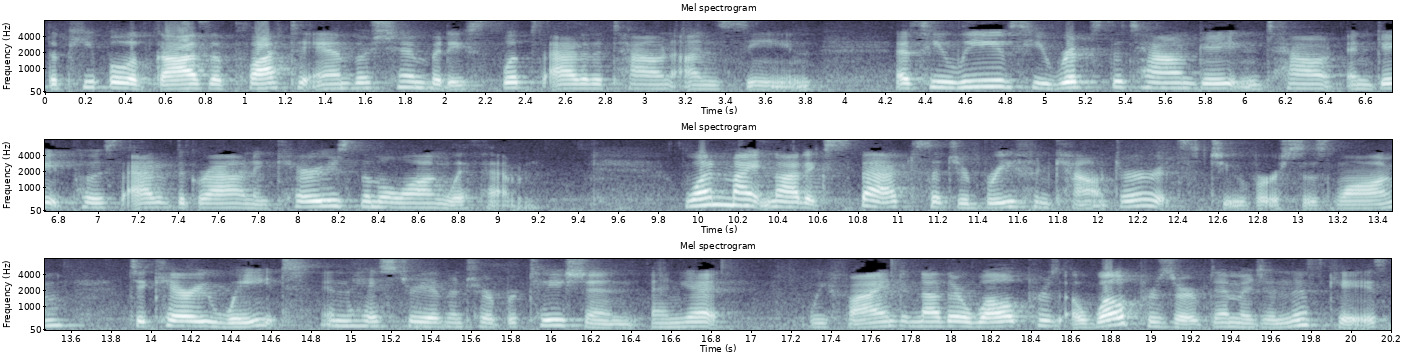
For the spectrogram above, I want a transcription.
the people of Gaza plot to ambush him, but he slips out of the town unseen. As he leaves, he rips the town gate and, town, and gateposts out of the ground and carries them along with him. One might not expect such a brief encounter, it's two verses long, to carry weight in the history of interpretation, and yet we find another well a well preserved image in this case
